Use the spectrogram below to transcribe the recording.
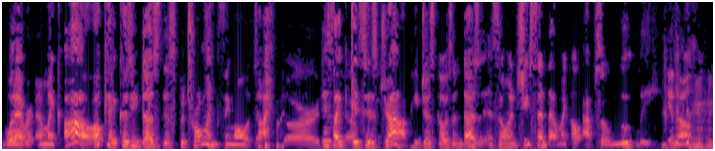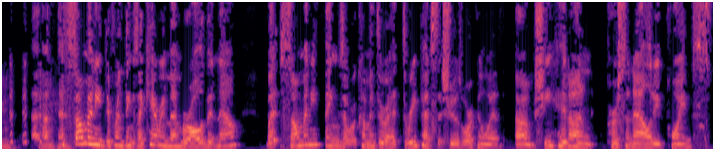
whatever." I'm like, "Oh, okay," because he does this patrolling thing all the time. Guard, It's like yeah. it's his job. He just goes and does it. And so when she said that, I'm like, "Oh, absolutely," you know. hmm Uh, uh, so many different things. I can't remember all of it now, but so many things that were coming through. I had three pets that she was working with. Um, she hit on personality points.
